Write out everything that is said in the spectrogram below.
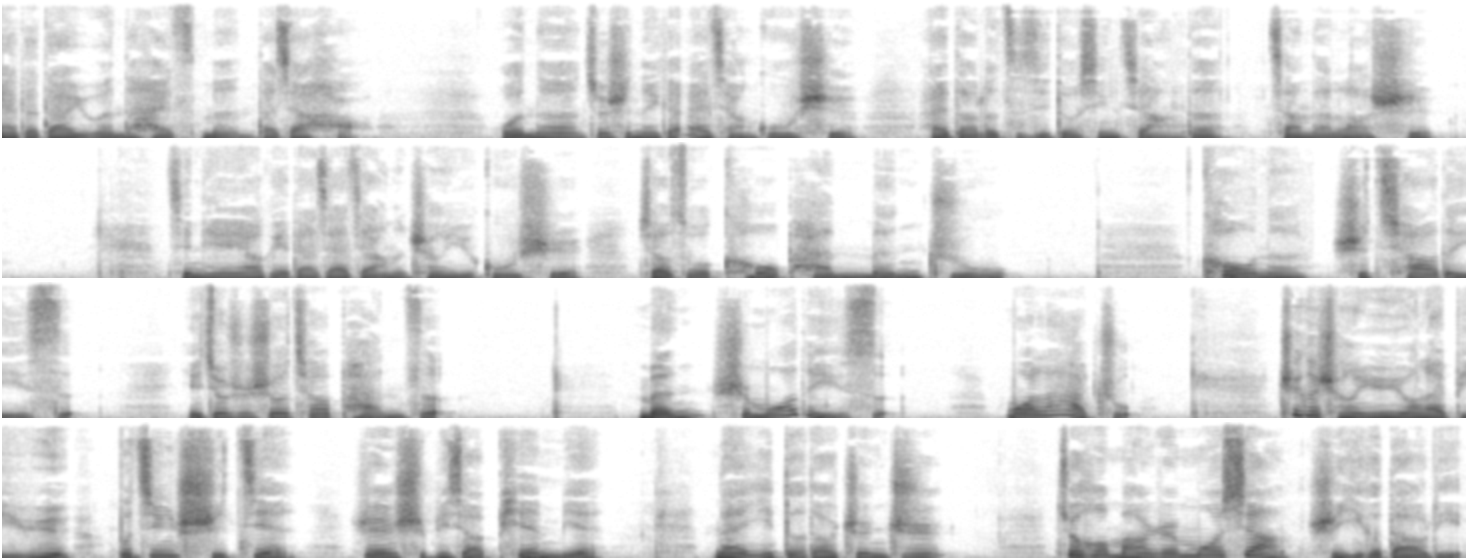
爱的，大语文的孩子们，大家好！我呢，就是那个爱讲故事、爱到了自己都姓蒋的蒋楠老师。今天要给大家讲的成语故事叫做“叩盘门烛”。叩呢是敲的意思，也就是说敲盘子；门是摸的意思，摸蜡烛。这个成语用来比喻不经实践、认识比较片面、难以得到真知，就和盲人摸象是一个道理。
